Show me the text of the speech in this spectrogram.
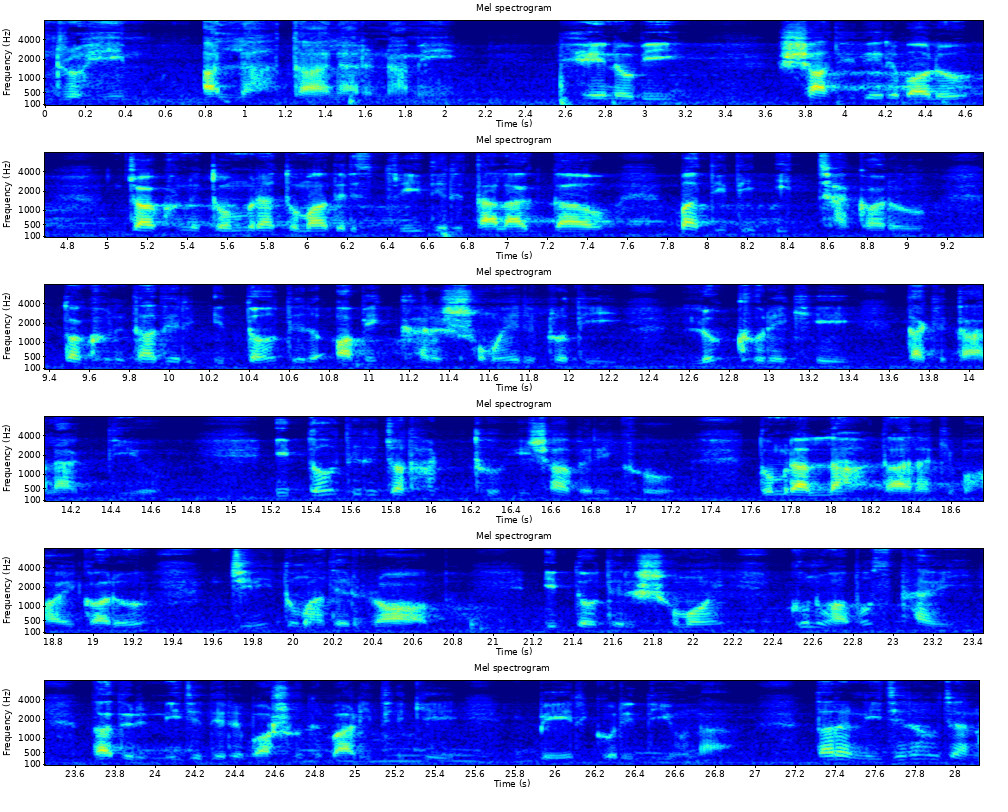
রহমান রহিম আল্লাহ তাআলার নামে। হে নবী, সাথীদের বলো, যখন তোমরা তোমাদের স্ত্রীদের তালাক দাও বা দিতে ইচ্ছা করো, তখন তাদের ইদ্যতের অপেক্ষার সময়ের প্রতি লক্ষ্য রেখে তাকে তালাক দিও। ইদ্যতের যথার্থ হিসাবে রেখো, তোমরা আল্লাহ তাআলাকে ভয় করো যিনি তোমাদের রব। ইদ্যতের সময় কোনো অবস্থায় তাদের নিজেদের বসত বাড়ি থেকে বের করে দিও না। তারা নিজেরাও যেন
